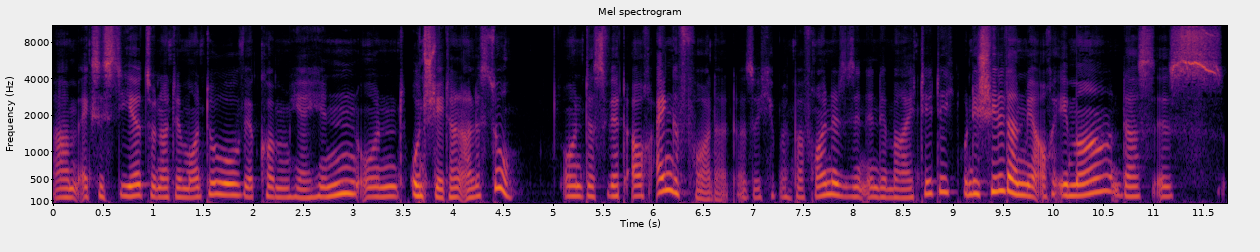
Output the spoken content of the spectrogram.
ähm, existiert, so nach dem Motto, wir kommen hier hin und uns steht dann alles zu. Und das wird auch eingefordert. Also ich habe ein paar Freunde, die sind in dem Bereich tätig und die schildern mir auch immer, dass es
